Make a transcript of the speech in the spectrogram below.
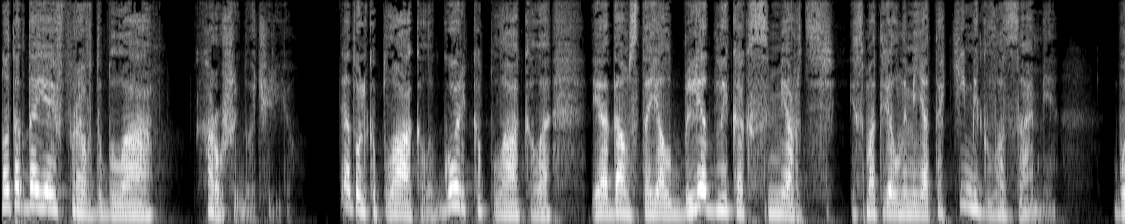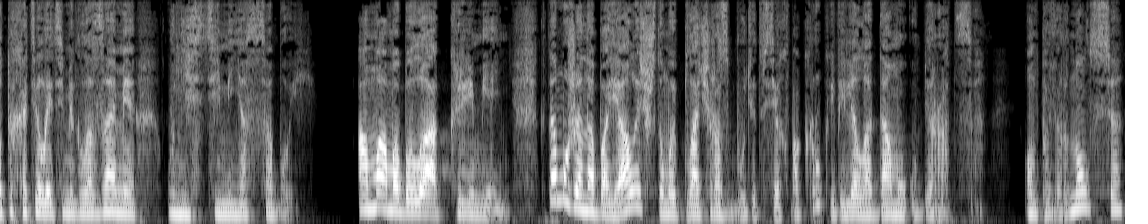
Но тогда я и вправду была хорошей дочерью. Я только плакала, горько плакала, и Адам стоял бледный, как смерть, и смотрел на меня такими глазами, будто хотел этими глазами унести меня с собой. А мама была кремень. К тому же она боялась, что мой плач разбудит всех вокруг, и велела Адаму убираться. Он повернулся,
